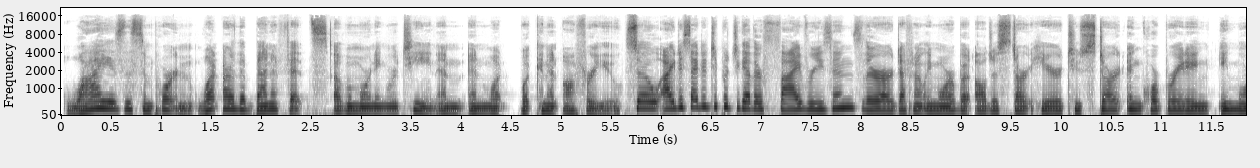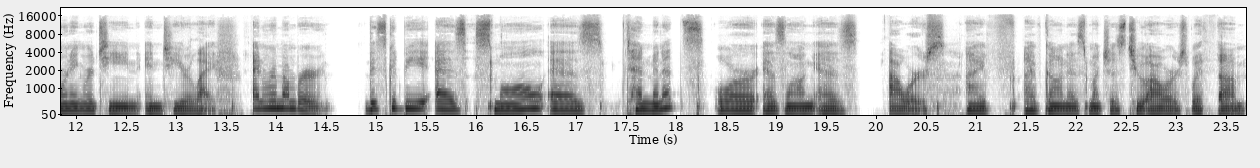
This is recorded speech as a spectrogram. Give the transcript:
why is this important? What are the benefits of a morning routine and and what what can it offer you? So, I decided to put together 5 reasons. There are definitely more, but I'll just start here to start incorporating a morning routine into your life. And remember, this could be as small as 10 minutes or as long as hours. I've I've gone as much as two hours with um,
